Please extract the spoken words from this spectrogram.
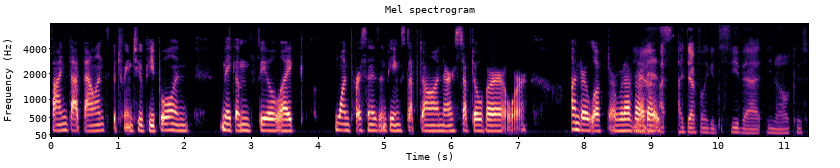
find that balance between two people and make them feel like one person isn't being stepped on or stepped over or underlooked or whatever yeah, it is. I, I definitely could see that, you know, because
